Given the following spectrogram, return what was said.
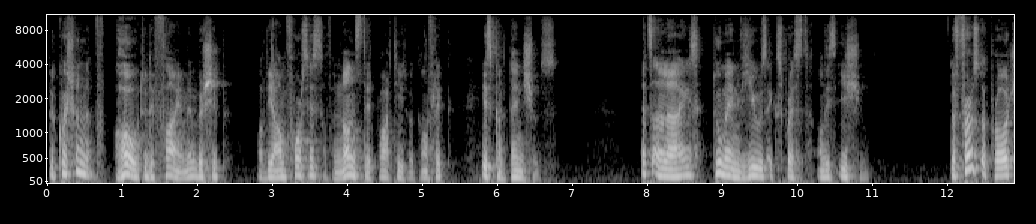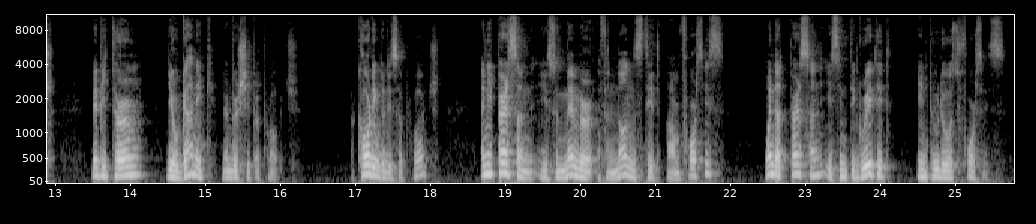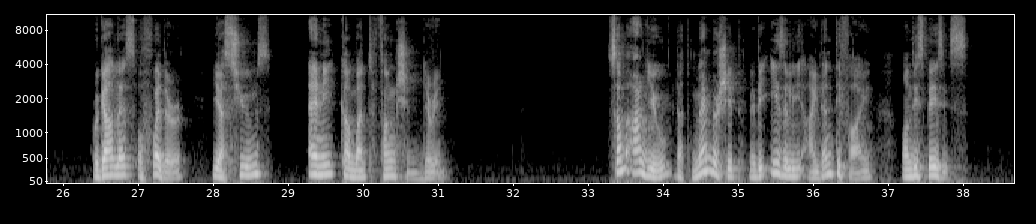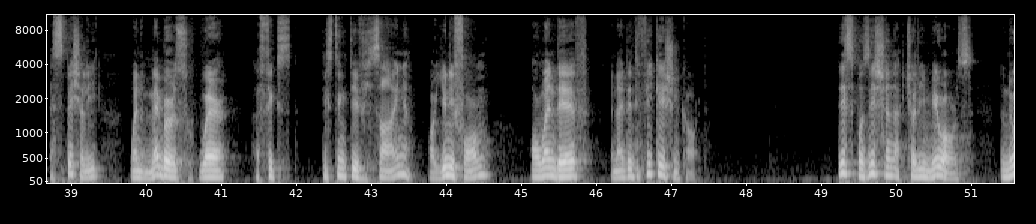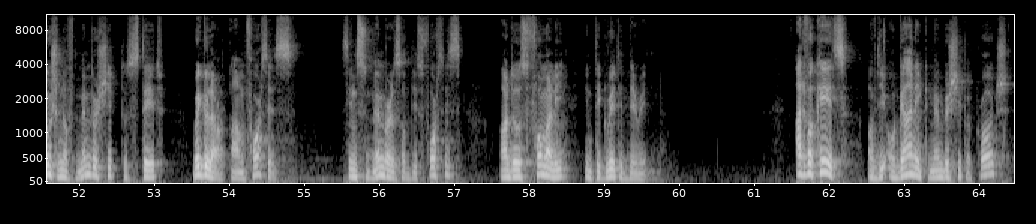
The question of how to define membership of the armed forces of a non-state party to a conflict is contentious. Let's analyze two main views expressed on this issue. The first approach may be termed the organic membership approach. According to this approach, any person is a member of a non-state armed forces when that person is integrated into those forces, regardless of whether he assumes any combat function therein. Some argue that membership may be easily identified on this basis, especially when members wear a fixed distinctive sign or uniform or when they have an identification card. This position actually mirrors the notion of membership to state regular armed forces, since members of these forces are those formally integrated therein. Advocates of the organic membership approach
